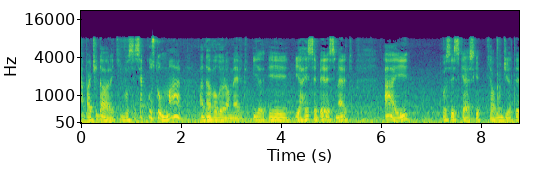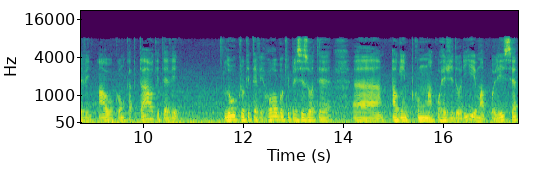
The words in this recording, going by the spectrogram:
a partir da hora que você se acostumar a dar valor ao mérito e a, e, e a receber esse mérito, aí você esquece que, que algum dia teve algo como capital, que teve lucro, que teve roubo, que precisou ter uh, alguém como uma corregedoria, uma polícia,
